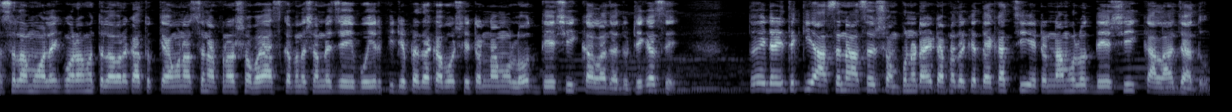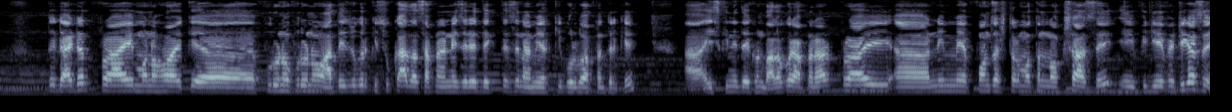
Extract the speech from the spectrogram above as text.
আসসালামু আলাইকুম রহমতুল্লাহ বারাকাতু কেমন আছেন আপনারা সবাই? আজকে আপনাদের সামনে যে বইয়ের পিডিএফটা দেখাবো, সেটার নাম হলো দেশি কালা জাদু, ঠিক আছে? তো এই ডায়েরিতে কি আছে না আছে সম্পূর্ণ ডায়েরিটা আপনাদেরকে দেখাচ্ছি। এটার নাম হলো দেশি কালা জাদু। তো এই ডায়েরিটার প্রায় মনে হয় পুরনো পুরনো আদি যুগের কিছু কাজ আছে, আপনারা নিজেরাই দেখতেছেন, আমি আর কি বলব আপনাদেরকে। স্ক্রিনে দেখুন ভালো করে আপনারা। প্রায় নিম্নে পঞ্চাশটার মতন নকশা আছে এই পিডিএফে, ঠিক আছে?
